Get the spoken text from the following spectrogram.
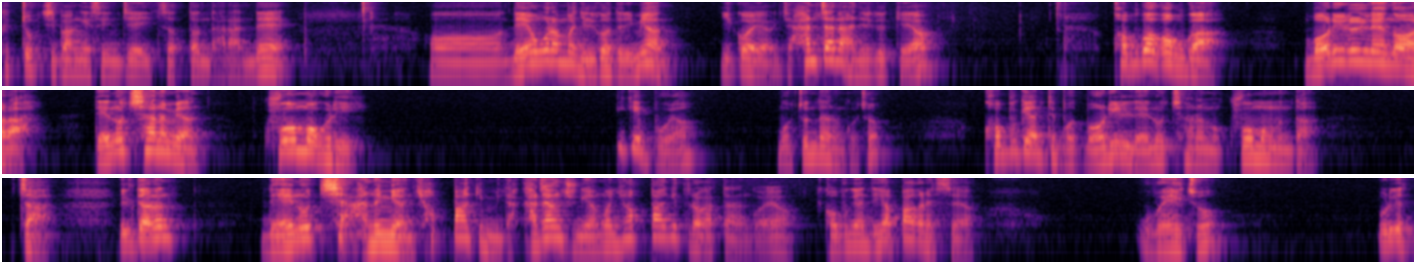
그쪽 지방에서 이제 있었던 나라인데 어, 내용을 한번 읽어드리면 이거예요. 이제 한자는 안 읽을게요. 거부가 거부가 머리를 내놓아라. 내놓지 않으면 구워 먹으리. 이게 뭐야? 뭐 어쩐다는 거죠? 거북이한테 뭐 머리를 내놓지 않으면 구워 먹는다. 자, 일단은 내놓지 않으면 협박입니다. 가장 중요한 건 협박이 들어갔다는 거예요. 거북이한테 협박을 했어요. 왜죠? 우리가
